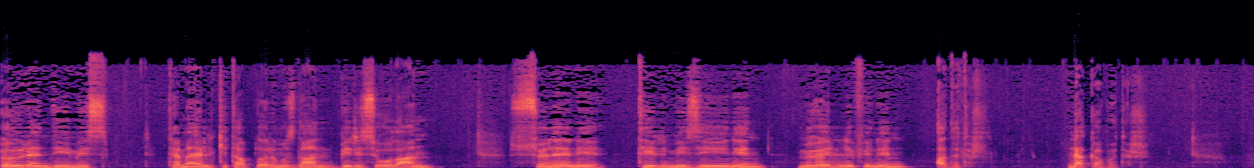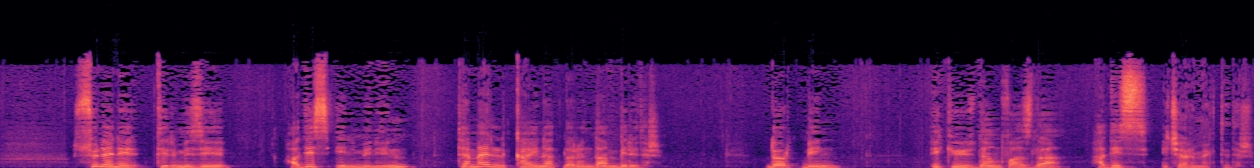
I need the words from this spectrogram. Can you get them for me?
öğrendiğimiz temel kitaplarımızdan birisi olan Süneni Tirmizi'nin müellifinin adıdır. Lakabıdır. Süneni Tirmizi hadis ilminin temel kaynaklarından biridir. 4200'den fazla hadis içermektedir.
